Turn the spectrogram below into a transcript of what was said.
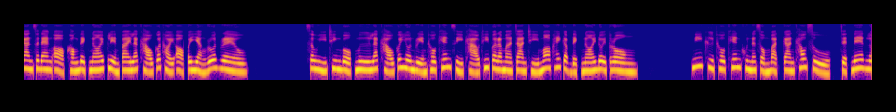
การแสดงออกของเด็กน้อยเปลี่ยนไปและเขาก็ถอยออกไปอย่างรวดเร็ว สวีทิงโบกมือและเขาก็โยนเหรียญโทเค็นสีขาวที่ปรมาจารย์ฉีมอบให้กับเด็กน้อยโดยตรงนี่คือโทเค็นคุณสมบัติการเข้าสู่เจ็ดเนตรโล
